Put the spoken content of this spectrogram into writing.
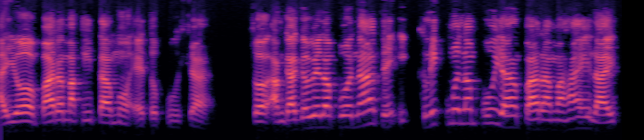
Ayun, para makita mo, ito po siya. So, ang gagawin lang po natin, i-click mo lang po yan para ma-highlight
